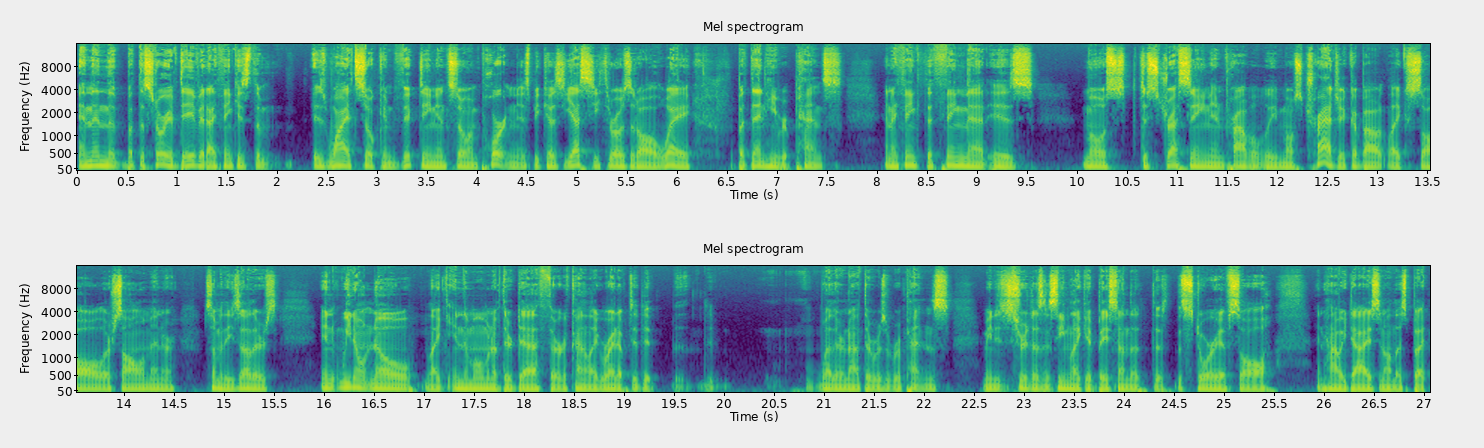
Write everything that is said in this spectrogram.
and then the but the story of David I think is the is why it's so convicting and so important is because yes he throws it all away but then he repents and I think the thing that is most distressing and probably most tragic about like Saul or Solomon or some of these others and we don't know like in the moment of their death or kind of like right up to the, the whether or not there was a repentance I mean it sure doesn't seem like it based on the, the the story of Saul and how he dies and all this but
